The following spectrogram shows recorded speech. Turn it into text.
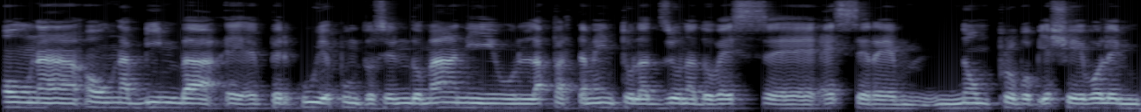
ho una, ho una bimba eh, per cui appunto se domani l'appartamento la zona dovesse essere mm, non proprio piacevole,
